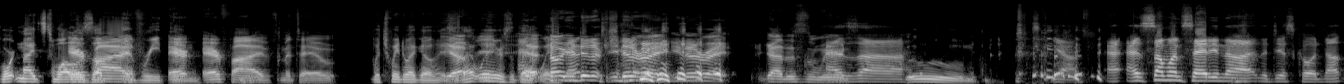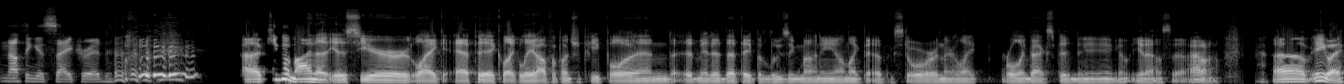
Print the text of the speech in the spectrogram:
Fortnite swallows Air up everything. Air, Air five, Mateo. Which way do I go? Is Yep, it that way or is it yeah, that way? No, you did it. You did it right. You did it right. God, this is weird. As uh, Ooh. yeah, as someone said in uh, the Discord, no- nothing is sacred. Uh, keep in mind that this year, like Epic, like laid off a bunch of people and admitted that they've been losing money on like the Epic Store, and they're like rolling back spending. You know, so I don't know. Um, anyway,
